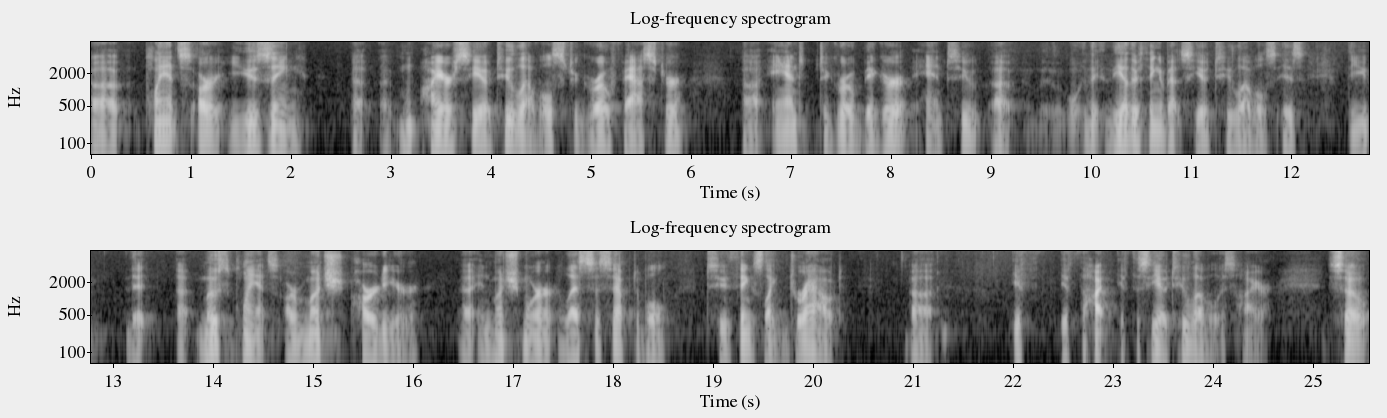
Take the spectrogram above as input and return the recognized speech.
uh, plants are using uh, uh, higher CO2 levels to grow faster and to grow bigger and to the, the other thing about CO2 levels is the, that uh, most plants are much hardier uh, and much more less susceptible to things like drought uh, if if the high, if the CO2 level is higher. So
